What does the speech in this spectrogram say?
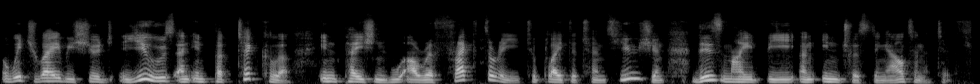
which way we should use, and in particular, in patients who are refractory to platelet transfusion, this might be an interesting alternative.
